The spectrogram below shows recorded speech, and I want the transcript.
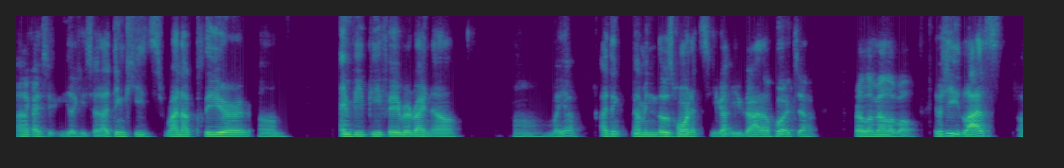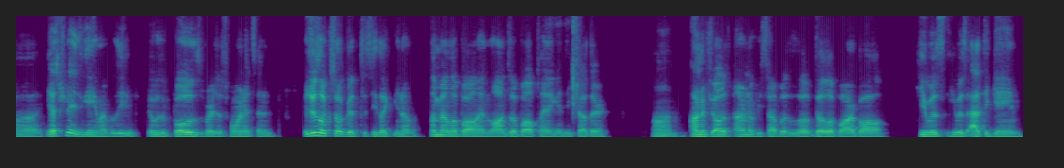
like I like you said, I think he's right now clear um, MVP favorite right now. Um, but yeah, I think I mean those Hornets, you got you gotta watch out for Lamelo Ball, especially last uh yesterday's game, I believe it was Bulls versus Hornets, and it just looks so good to see like you know Lamelo Ball and Lonzo Ball playing against each other. Um, I don't know if y'all, I don't know if you saw, but the LaVar Ball, he was he was at the game.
